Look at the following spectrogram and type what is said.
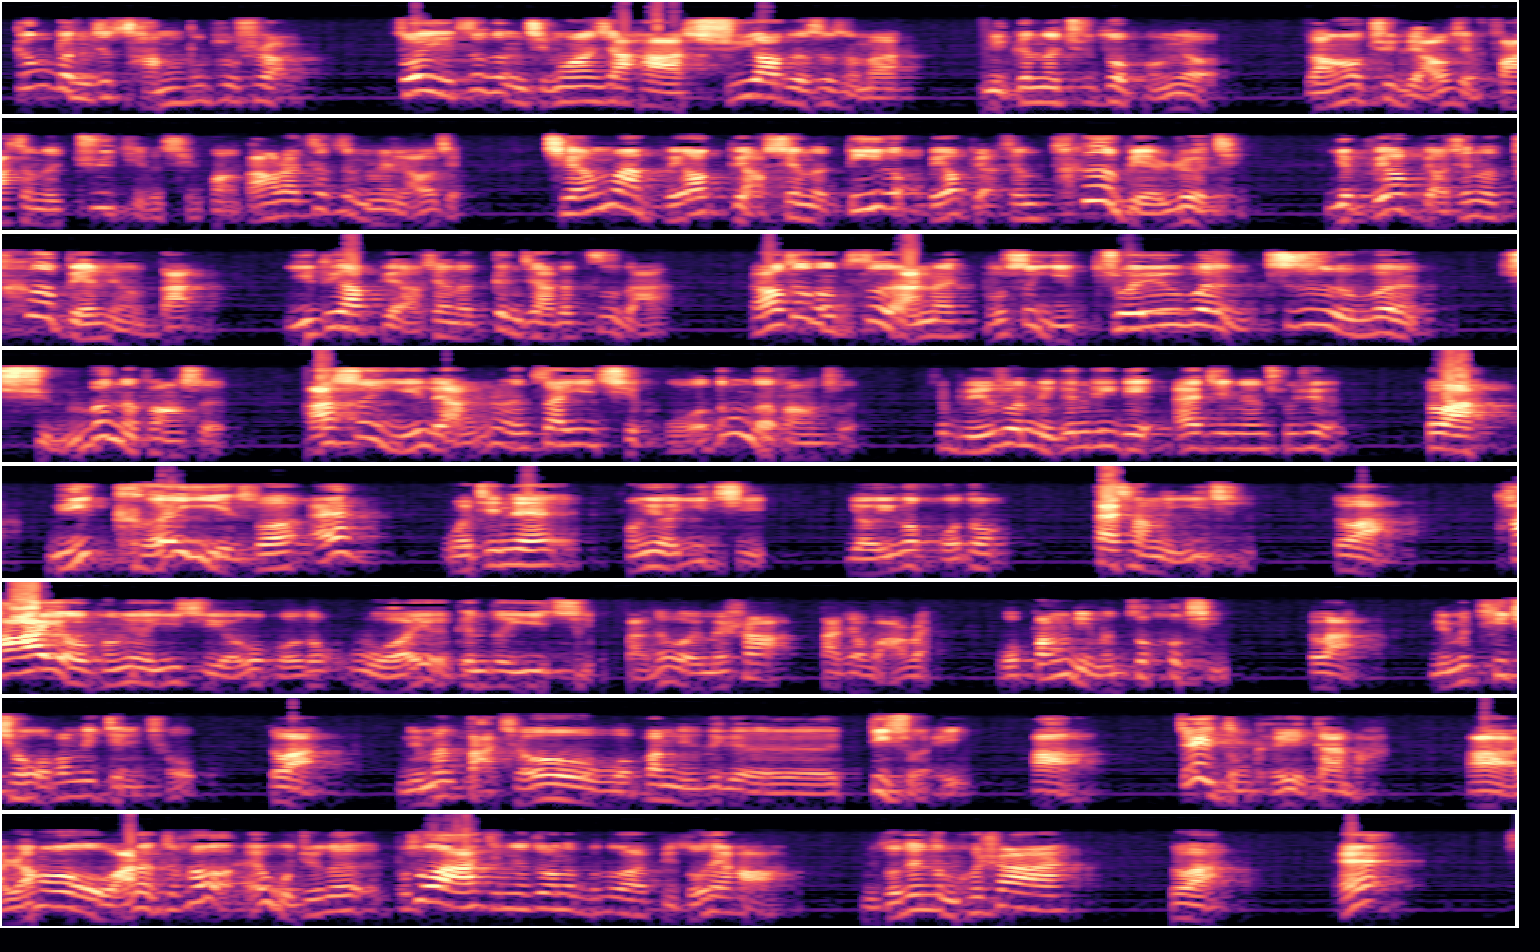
根本就藏不住事儿。所以这种情况下哈，需要的是什么？你跟他去做朋友，然后去了解发生的具体的情况。当然在这里面了解，千万不要表现的，第一个不要表现特别热情，也不要表现的特别冷淡，一定要表现的更加的自然。然后这种自然呢，不是以追问、质问、询问的方式，而是以两个人在一起活动的方式。就比如说你跟弟弟，哎，今天出去，对吧？你可以说，哎，我今天朋友一起有一个活动，带上你一起，对吧？他有朋友一起有个活动，我也跟着一起，反正我也没事儿，大家玩呗，我帮你们做后勤，对吧？你们踢球，我帮你捡球，对吧？你们打球，我帮你这个递水啊，这种可以干吧？啊，然后完了之后，哎，我觉得不错啊，今天状态不错啊，比昨天好。你昨天怎么回事啊？对吧？哎。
